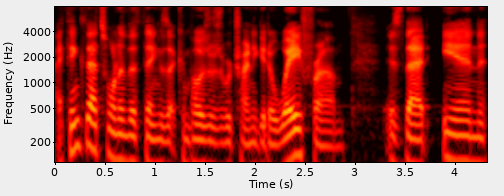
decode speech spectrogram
I think that's one of the things that composers were trying to get away from, is that in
